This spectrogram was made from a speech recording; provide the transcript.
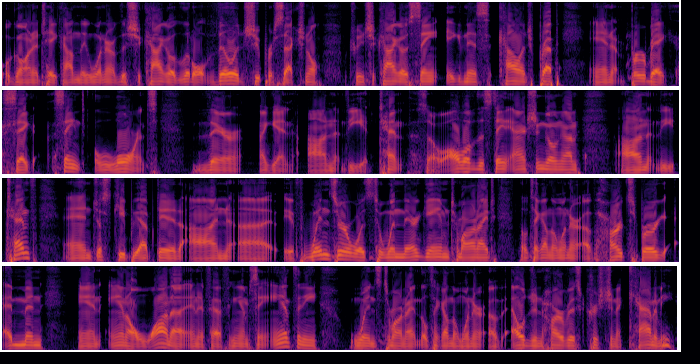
will go on to take on the winner of the Chicago Little Village Super Sectional between Chicago St. Ignatius College Prep and Burbank St. Lawrence there again on the 10th. So all of the state action going on on the 10th, and just keep you updated on uh, if Windsor was to win their game tomorrow night, they'll take on the winner of Hartsburg, Edmond, and Anawanna. And if Effingham St. Anthony wins tomorrow night, they'll take on the winner of Elgin Harvest Christian Academy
